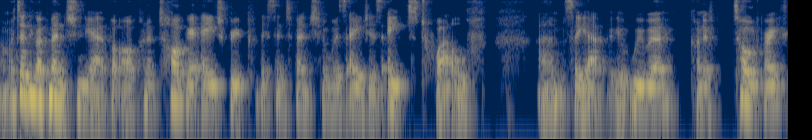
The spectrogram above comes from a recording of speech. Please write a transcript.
Um, I don't think I've mentioned yet, but our kind of target age group for this intervention was ages 8 to 12. Um, so yeah, we were kind of told very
